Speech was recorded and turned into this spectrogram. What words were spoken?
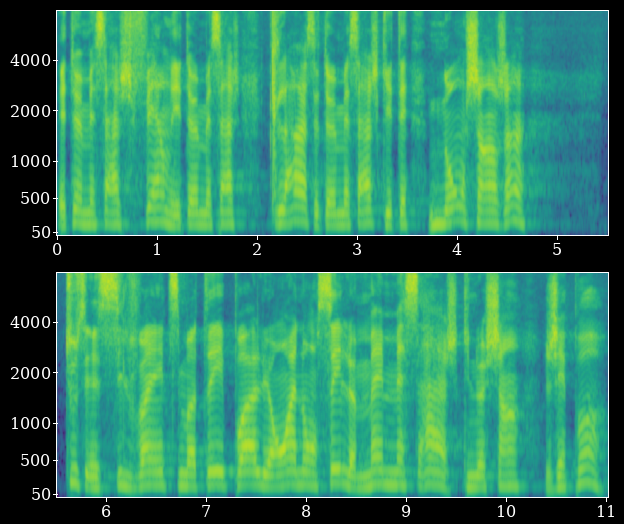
était un message ferme, était un message clair, c'était un message qui était non changeant. Tous, euh, Sylvain, Timothée, Paul ont annoncé le même message qui ne changeait pas.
